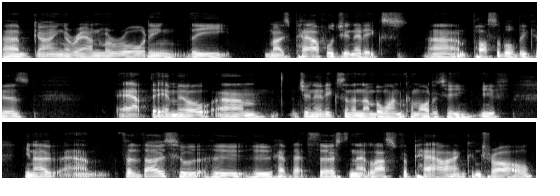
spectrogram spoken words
um, going around marauding the most powerful genetics um, possible because out there, Mel, um, genetics are the number one commodity. If you know, um, for those who, who who have that thirst and that lust for power and control,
